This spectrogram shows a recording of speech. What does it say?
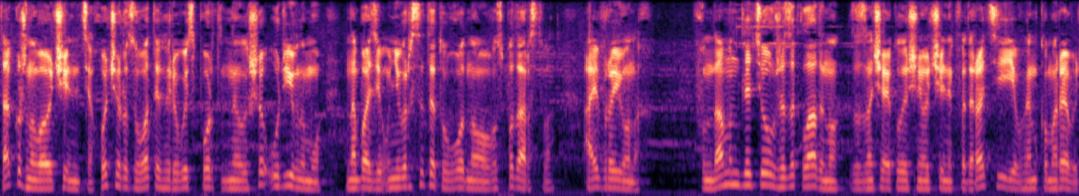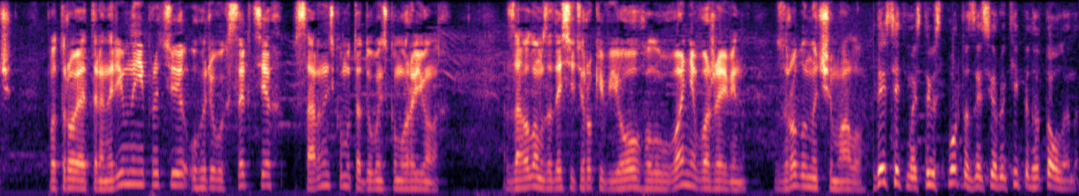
Також нова очільниця хоче розвивати гирьовий спорт не лише у Рівному на базі університету водного господарства, а й в районах. Фундамент для цього вже закладено, зазначає колишній очільник федерації Євген Комаревич. По троє тренерів нині працює у гирьових секціях в Сарненському та Дубинському районах. Загалом за 10 років його головування, вважає він, зроблено чимало. 10 майстрів спорту за ці роки підготовлено.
